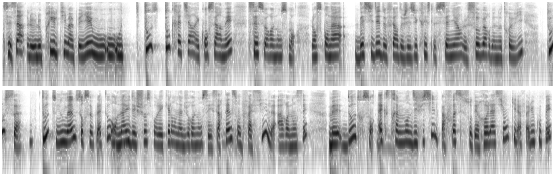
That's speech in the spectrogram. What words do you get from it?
C'est ça, le, prix ultime à payer où tout, chrétien est concerné, c'est ce renoncement. Lorsqu'on a décidé de faire de Jésus-Christ le Seigneur, le Sauveur de notre vie, tous, toutes, nous-mêmes sur ce plateau, on a eu des choses pour lesquelles on a dû renoncer. Certaines sont faciles à renoncer, mais d'autres sont extrêmement difficiles. Parfois, ce sont des relations qu'il a fallu couper,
